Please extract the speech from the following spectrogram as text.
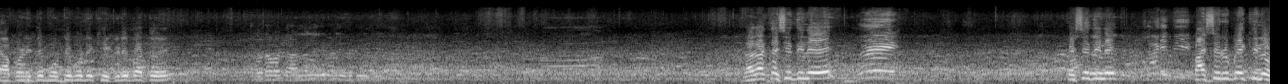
आणि आपण इथे मोठे मोठे खेकडे पाहतोय. दादा कसे दिले? कसे दिले? पाचशे रुपये किलो.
